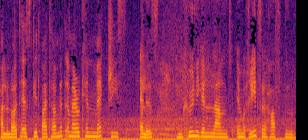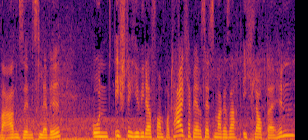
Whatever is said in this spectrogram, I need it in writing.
Hallo Leute, es geht weiter mit American MacG's Alice im Königinland im rätselhaften Wahnsinnslevel. Und ich stehe hier wieder vorm Portal. Ich habe ja das letzte Mal gesagt, ich laufe dahin.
